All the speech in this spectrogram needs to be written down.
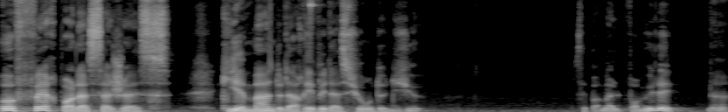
offert par la sagesse qui émane de la révélation de Dieu. C'est pas mal formulé. Hein.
